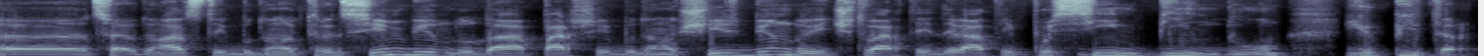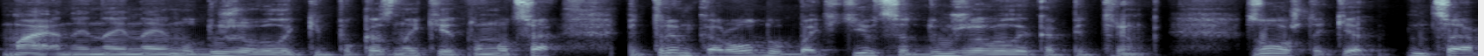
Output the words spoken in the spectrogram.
е, це 11-й будинок 37 бінду, да, перший будинок 6 бінду, і четвертий, дев'ятий по 7 бінду Юпітер має най, най, най, ну, дуже великі показники. Тому це підтримка роду, батьків це дуже велика підтримка. Знову ж таки, це.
